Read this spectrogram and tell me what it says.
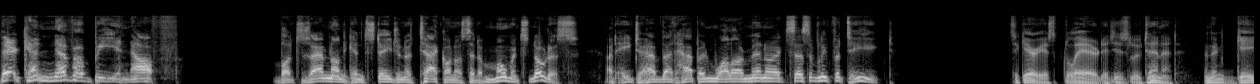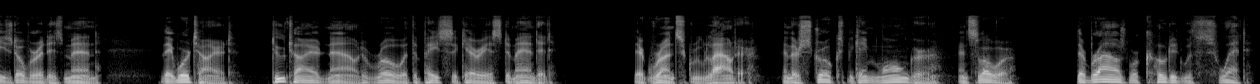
There can never be enough. But Zamnon can stage an attack on us at a moment's notice. I'd hate to have that happen while our men are excessively fatigued. Sicarius glared at his lieutenant and then gazed over at his men. They were tired, too tired now to row at the pace Sicarius demanded. Their grunts grew louder, and their strokes became longer and slower. Their brows were coated with sweat,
